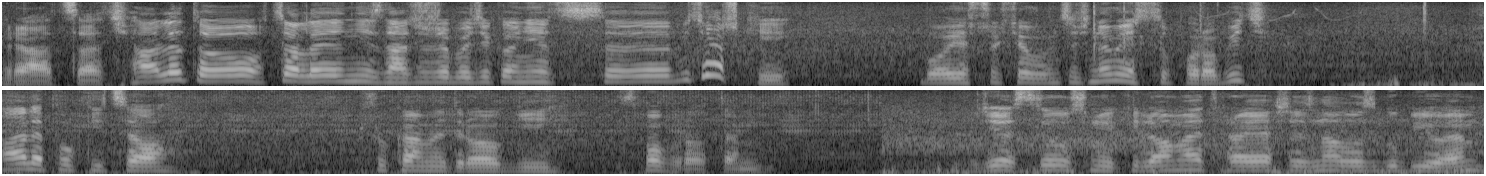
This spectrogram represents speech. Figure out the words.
wracać. Ale to wcale nie znaczy, że będzie koniec e, wycieczki, bo jeszcze chciałbym coś na miejscu porobić. Ale póki co szukamy drogi z powrotem. 28 km, a ja się znowu zgubiłem.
